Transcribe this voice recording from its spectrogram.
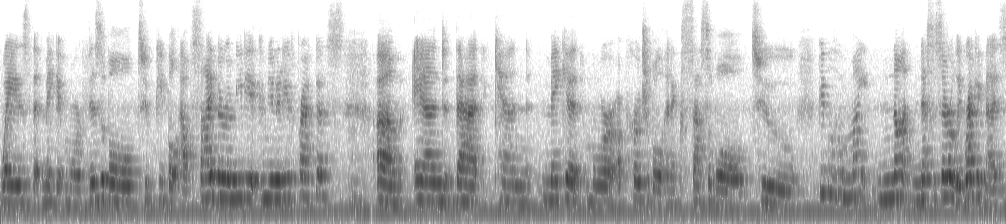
ways that make it more visible to people outside their immediate community of practice. Um, and that can make it more approachable and accessible to people who might not necessarily recognize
